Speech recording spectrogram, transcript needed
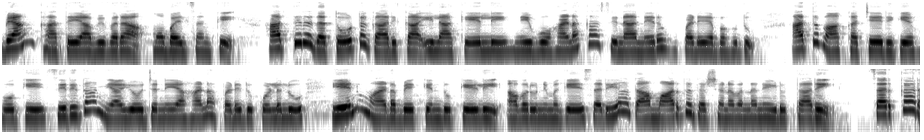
ಬ್ಯಾಂಕ್ ಖಾತೆಯ ವಿವರ, ಮೊಬೈಲ್ ಸಂಖ್ಯೆ. ಹತ್ತಿರದ ತೋಟಗಾರಿಕಾ ಇಲಾಖೆಯಲ್ಲಿ ನೀವು ಹಣಕಾಸಿನ ನೆರವು ಪಡೆಯಬಹುದು ಅಥವಾ ಕಚೇರಿಗೆ ಹೋಗಿ ಸಿರಿಧಾನ್ಯ ಯೋಜನೆಯ ಹಣ ಪಡೆದುಕೊಳ್ಳಲು ಏನು ಮಾಡಬೇಕೆಂದು ಕೇಳಿ ಅವರು ನಿಮಗೆ ಸರಿಯಾದ ಮಾರ್ಗದರ್ಶನವನ್ನು ನೀಡುತ್ತಾರೆ. ಸರ್ಕಾರ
